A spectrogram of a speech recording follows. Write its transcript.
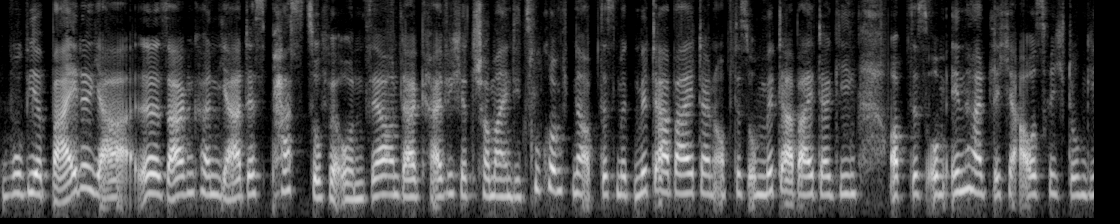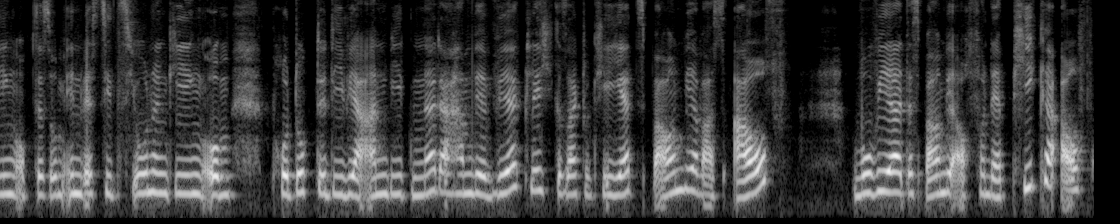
wo wir beide ja äh, sagen können, ja, das passt so für uns, ja. Und da greife ich jetzt schon mal in die Zukunft, ne? ob das mit Mitarbeitern, ob das um Mitarbeiter ging, ob das um inhaltliche Ausrichtung ging, ob das um Investitionen ging, um Produkte, die wir anbieten. Ne? Da haben wir wirklich gesagt, okay, jetzt bauen wir was auf, wo wir, das bauen wir auch von der Pike auf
